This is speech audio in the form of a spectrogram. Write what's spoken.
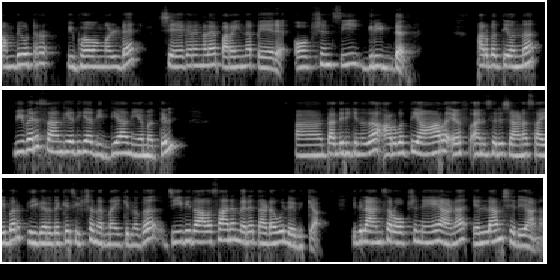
കമ്പ്യൂട്ടർ വിഭവങ്ങളുടെ ശേഖരങ്ങളെ പറയുന്ന പേര്. Option C grid. അറുപത്തിയൊന്ന് വിവരസാങ്കേതിക വിദ്യാ നിയമത്തിൽ തന്നിരിക്കുന്നത് അറുപത്തി ആറ് എഫ് അനുസരിച്ചാണ് സൈബർ ഭീകരതയ്ക്ക് ശിക്ഷ നിർണയിക്കുന്നത് ജീവിതാവസാനം വരെ തടവ് ലഭിക്കാം. ഇതിൽ ആൻസർ ഓപ്ഷൻ എ ആണ്. എല്ലാം ശരിയാണ്.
